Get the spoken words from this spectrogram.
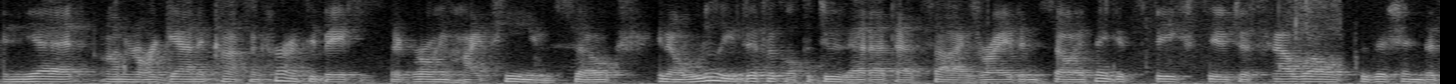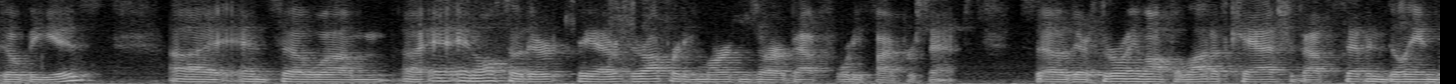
And yet, on an organic constant currency basis, they're growing high teens. So, you know, really difficult to do that at that size, right? And so I think it speaks to just how well positioned Adobe is. Uh, and so, um, uh, and, and, also their, their, their operating margins are about 45%. So they're throwing off a lot of cash, about $7 billion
